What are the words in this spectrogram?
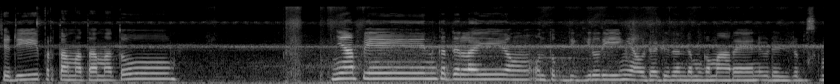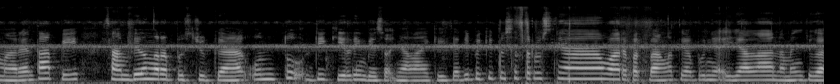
Jadi pertama-tama tuh nyiapin kedelai yang untuk digiling ya udah direndam kemarin udah direbus kemarin. Tapi sambil ngerebus juga untuk digiling besoknya lagi. Jadi begitu seterusnya. Wah repot banget ya punya iyalah namanya juga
